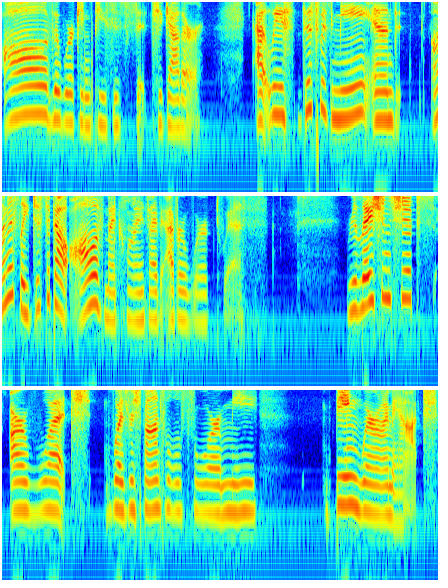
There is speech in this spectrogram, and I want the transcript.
all of the working pieces fit together. At least this was me, and honestly, just about all of my clients I've ever worked with. Relationships are what was responsible for me being where I'm at.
